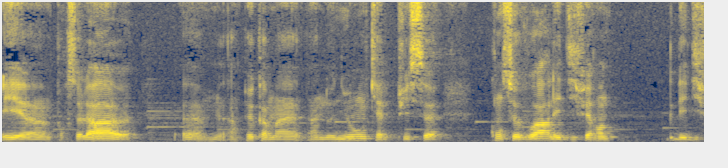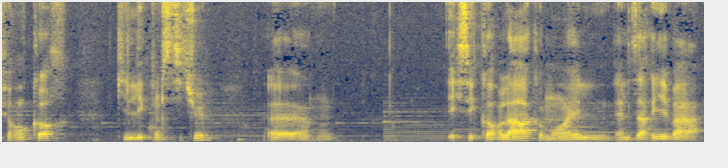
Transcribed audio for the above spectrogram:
Et euh, pour cela, euh, euh, un peu comme un, oignon, qu'elle puisse concevoir les, différentes, les différents corps qui les constituent. et ces corps-là, comment elles, arrivent à,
